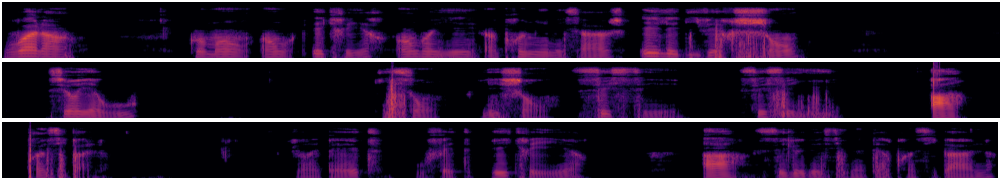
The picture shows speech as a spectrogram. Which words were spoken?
Voilà comment écrire, envoyer un premier message et les divers champs sur Yahoo qui sont les champs CC, CCI, A principal. Je répète, vous faites écrire. A, c'est le destinataire principal.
